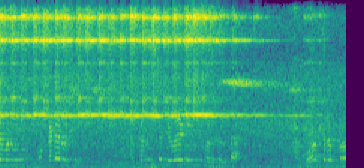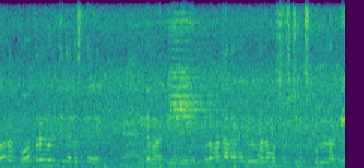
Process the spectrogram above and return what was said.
వేరెవరు ఒక్కటే ఋషి. అక్కడ నుంచి డివైడ్ అయింది మనదంతా. ఆ గోత్ర ప్రవర గోత్రం గురించి తెలిస్తే ఇక మనకి కులమతాలు అనేవి మనము సృష్టించుకున్నవి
